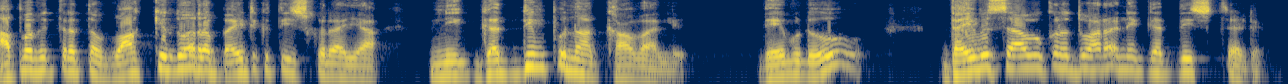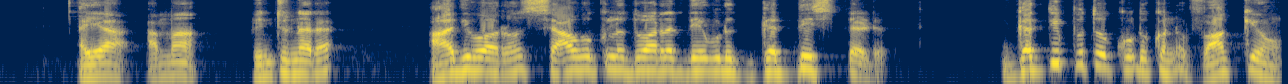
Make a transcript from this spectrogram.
అపవిత్రత వాక్యం ద్వారా బయటకు తీసుకురాయ్యా. నీ గద్దింపు నాకు కావాలి. దేవుడు దైవ సేవకుల ద్వారా నీ గద్దిస్తాడు. అయ్యా అమ్మ వింటున్నారా? ఆదివారం సేవకుల ద్వారా దేవుడు గద్దిస్తాడు. గద్దింపుతో కూడుకున్న వాక్యం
